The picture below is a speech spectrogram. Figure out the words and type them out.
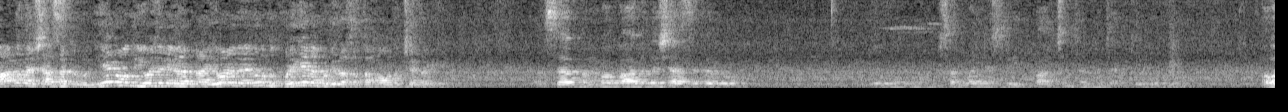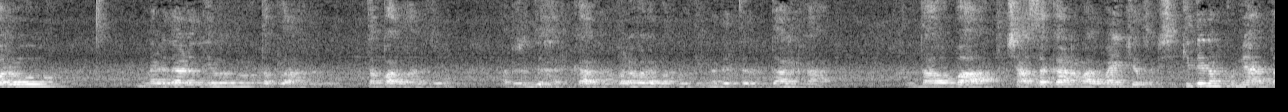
ಭಾಗದ ಶಾಸಕರು ಏನೋ ಒಂದು ಯೋಜನೆಗಳನ್ನ ಯೋಜನೆ ಏನೋ ಒಂದು ಕೊಡುಗೆಯನ್ನು ಕೊಟ್ಟಿದ್ದಾರೆ ಸರ್ ತಮ್ಮ ಒಂದು ಕ್ಷೇತ್ರಕ್ಕೆ? ಸರ್ ನಮ್ಮ ಭಾಗದ ಶಾಸಕರು ಸನ್ಮಾನ್ಯ ಶ್ರೀ ಬಾಲಚಂದ್ರನ ಜಾರಕಿಹೊಳಿ ಅವರು ನಡೆದಾಡೋ ದೇವರನ್ನು ತಪ್ಪಲಾಗದು ತಪ್ಪಾಗಲಾರದು. ಅಭಿವೃದ್ಧಿ ಹರಿಕಾರ ಬಡವರ ಬಂಧು ದೀನದಲಿತರ ಉದ್ದಾರಕ ಅಂತ ಒಬ್ಬ ಶಾಸಕ ನಮ್ಮ ಅರವಾಯಿ ಕ್ಷೇತ್ರಕ್ಕೆ ಸಿಕ್ಕಿದ್ದೇ ನಮ್ಮ ಪುಣ್ಯ ಅಂತ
